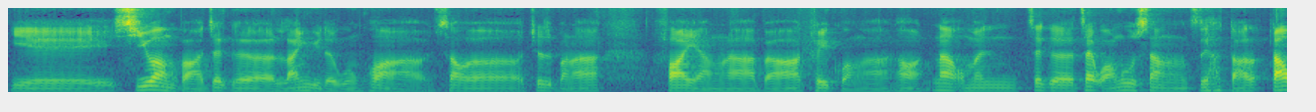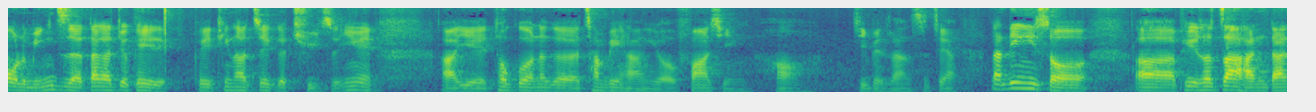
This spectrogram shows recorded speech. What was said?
也希望把这个兰屿的文化稍微就是把它。发扬啦，把它推广啊，哦，那我们这个在网络上只要打打我的名字，大概就可以可以听到这个曲子，因为啊，也透过那个唱片行有发行，哦，基本上是这样。那另一首啊，譬如说《炸邯郸》，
